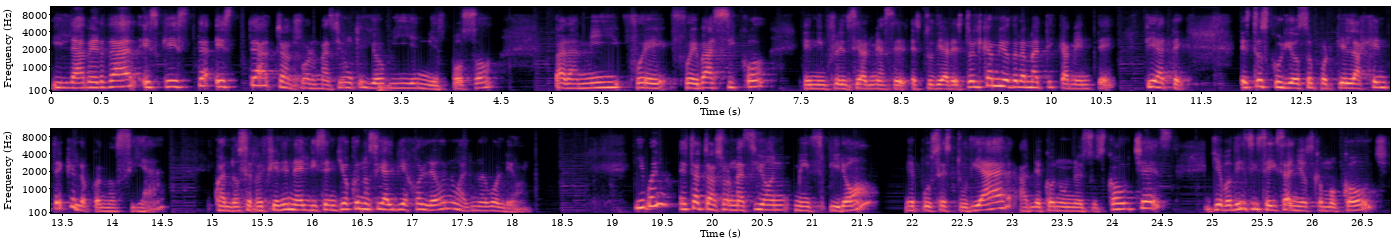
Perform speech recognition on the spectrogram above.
Y la verdad es que esta, esta transformación que yo vi en mi esposo, para mí fue, fue básico en influenciarme a estudiar esto. Él cambió dramáticamente. Fíjate, esto es curioso porque la gente que lo conocía, cuando se refieren a él, dicen, yo conocí al viejo león o al nuevo león. Y bueno, esta transformación me inspiró, me puse a estudiar, hablé con uno de sus coaches, llevo 16 años como coach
